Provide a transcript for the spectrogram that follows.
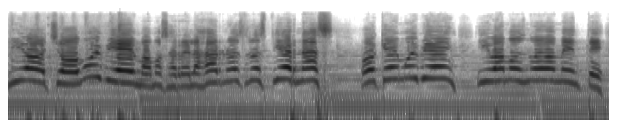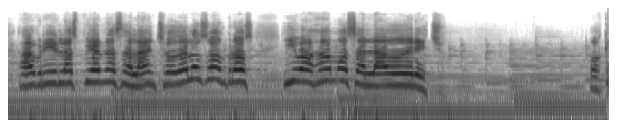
y 8. Muy bien, vamos a relajar nuestras piernas. Ok, muy bien. Y vamos nuevamente a abrir las piernas al ancho de los hombros y bajamos al lado derecho. Ok,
